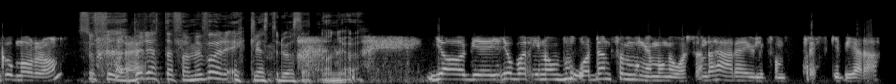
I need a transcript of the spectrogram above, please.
God morgon. Sofia, berätta för mig, vad är det äckligaste du har sett någon göra? Jag eh, jobbade inom vården för många, många år sedan. Det här är ju liksom preskriberat.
